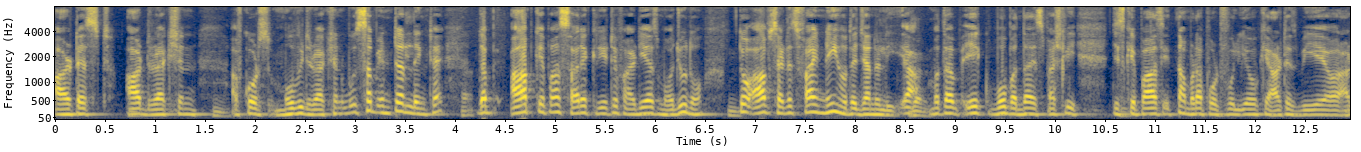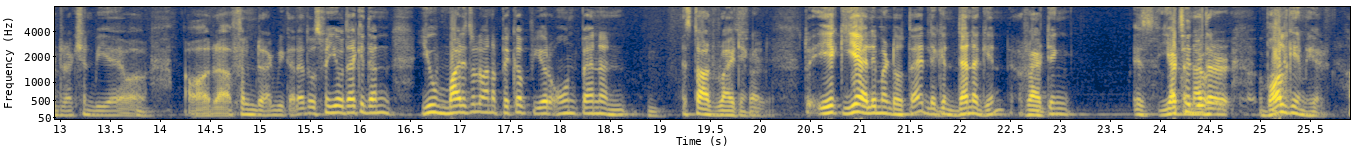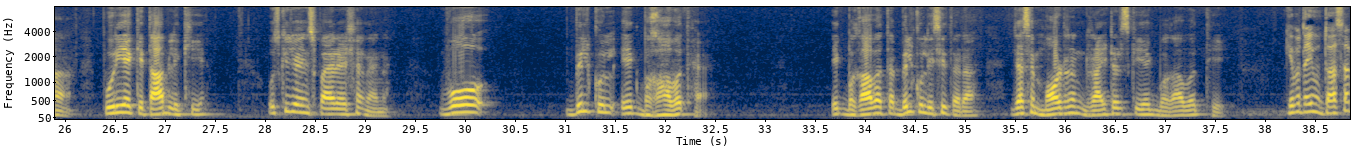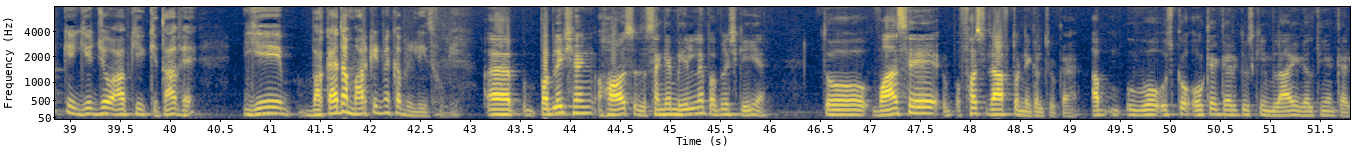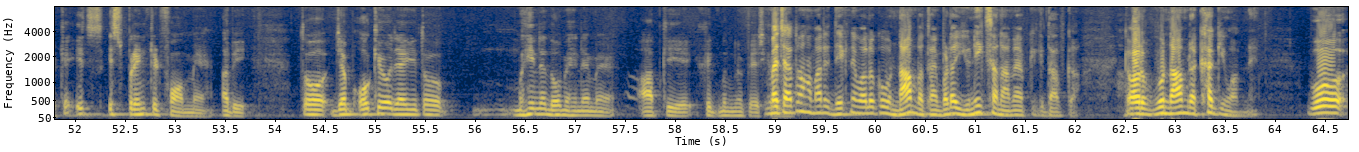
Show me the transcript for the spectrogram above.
artist art direction of course movie direction وہ سب inter linked ہے جب آپ کے پاس سارے creative ideas موجود ہوں تو آپ سیٹسفائی نہیں ہوتے جنرلی مطلب ایک وہ بندہ اسپیشلی جس کے پاس اتنا بڑا پورٹ فولیو کہ آرٹسٹ بھی ہے اور آرٹ ڈائریکشن بھی ہے اور اور فلم ڈائریکٹ بھی کر رہا ہے تو اس میں یہ ہوتا ہے کہ then you might pick up your own pen and start writing تو ایک یہ ایلیمنٹ ہوتا ہے لیکن then again writing ball game here ہاں پوری ایک کتاب لکھی ہے۔ اس کی جو انسپائریشن ہے نا وہ بالکل ایک بغاوت ہے۔ ایک بغاوت ہے بالکل اسی طرح جیسے ماڈرن رائٹرز کی ایک بغاوت تھی۔ یہ بتائیے ممتاز صاحب کہ یہ جو آپ کی کتاب ہے یہ باقاعدہ مارکیٹ میں کب ریلیز ہوگی؟ پبلشنگ ہاؤس سنگ میل نے پبلش کی ہے۔ تو وہاں سے فرسٹ ڈرافٹ تو نکل چکا ہے۔ اب وہ اس کو اوکے کر کے اس کی املا کی غلطیاں کر کے اٹس اس پرنٹڈ فارم میں ہے ابھی۔ تو جب اوکے ہو جائے گی تو مہینے دو مہینے میں آپ کی خدمت میں پیش میں چاہتا ہوں ہمارے دیکھنے والوں کو وہ نام بتائیں بڑا یونیک سا نام ہے آپ کی کتاب کا۔ اور وہ نام رکھا کیوں آپ نے؟ وہ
